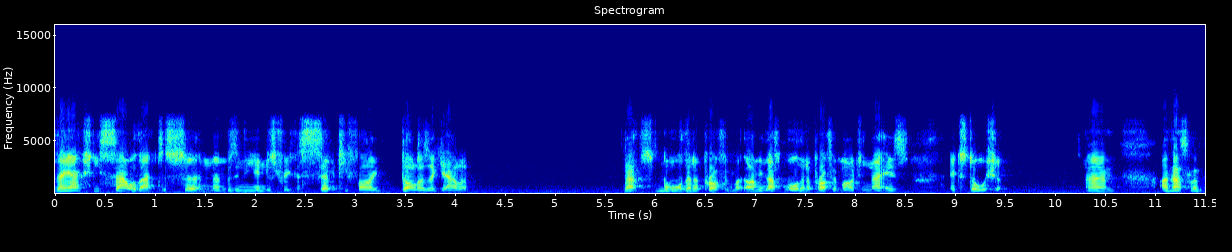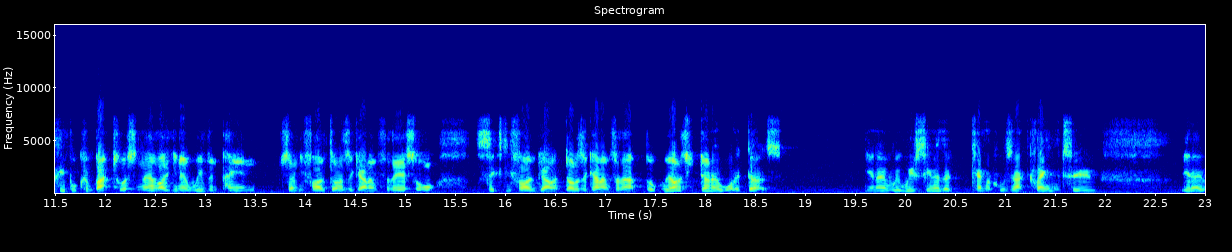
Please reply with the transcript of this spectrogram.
They actually sell that to certain members in the industry for seventy-five dollars a gallon. That's more than a profit. I mean, that's more than a profit margin. That is extortion. Um, and that's when people come back to us and they're like, you know, we've been paying $75 a gallon for this or $65 a gallon for that, but we honestly don't know what it does. You know, we, have seen other chemicals that claim to, you know,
